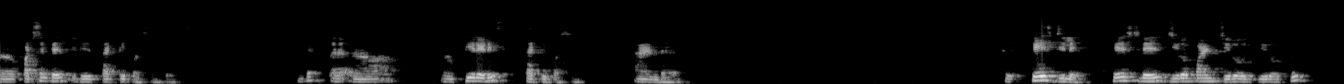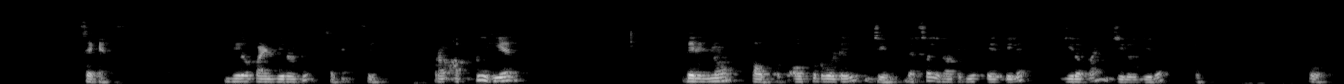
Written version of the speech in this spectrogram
uh, percentage it is 30 percentage okay uh, uh, period is 30 percent and uh, phase delay phase delay is 0.002 seconds. 0.02 seconds see. From up to here there is no output. Output voltage is 0 that's why you have to give phase delay 0.002 okay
